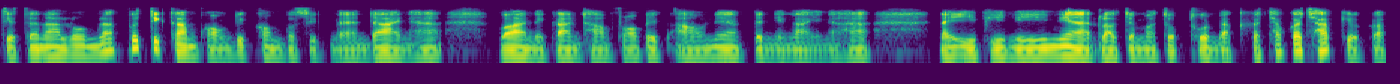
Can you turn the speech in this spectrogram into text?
เจตนารมณ์และพฤติกรรมของ Decomposite Man ได้นะฮะ ว่าในการทำ fall breakout เนี่ยเป็นยังไงนะฮะ ใน EP นี้เนี่ยเราจะมาทบทวนแบบกระชับกระชับเกี่ยวกับ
